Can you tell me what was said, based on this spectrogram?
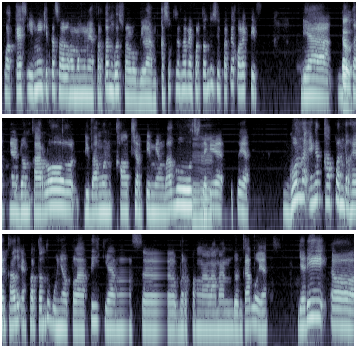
podcast ini kita selalu ngomongin Everton, gue selalu bilang kesuksesan Everton tuh sifatnya kolektif. Dia datangnya Don Carlo dibangun culture tim yang bagus, Mhm. dia kayak gitu ya. Gue nggak inget kapan terakhir kali Everton tuh punya pelatih yang seberpengalaman Don Carlo ya. Jadi eh,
